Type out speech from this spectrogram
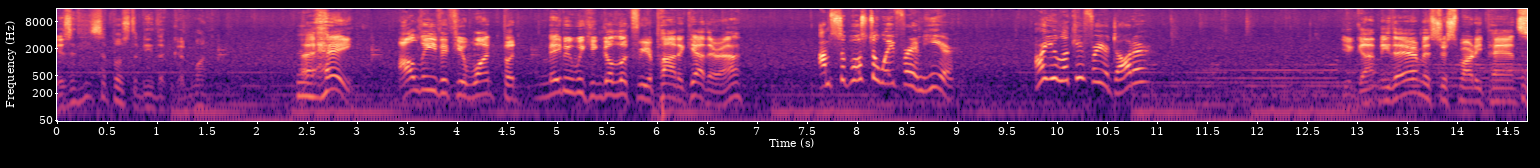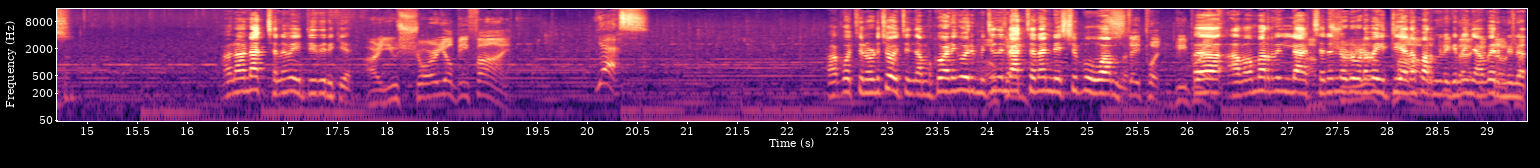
Isn't he supposed to be the good one? Uh, hey, I'll leave if you want, but maybe we can go look for your pa together, huh? I'm supposed to wait for him here. Are you looking for your daughter? You got me there, Mr. Smarty Pants. അവൻ അവന്റെ അച്ഛനെ വെയിറ്റ് ചെയ്തിരിക്കുക Are you sure you'll be fine? Yes. ആ കൊച്ചിനോട് ചോദിച്ചു നമുക്ക് വേണമെങ്കിൽ ഒരുമിച്ച് നിന്റെ Okay. അച്ഛനെ അന്വേഷിച്ച് പോവാം Stay put and be അപ്പൊ brave. അവൻ പറഞ്ഞില്ല അച്ഛൻ I'm എന്നോട് sure ഇവിടെ your വെയിറ്റ് ചെയ്യാനാ pa will be പറഞ്ഞിരിക്കുന്നത് back ഞാൻ in no വരുന്നില്ല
